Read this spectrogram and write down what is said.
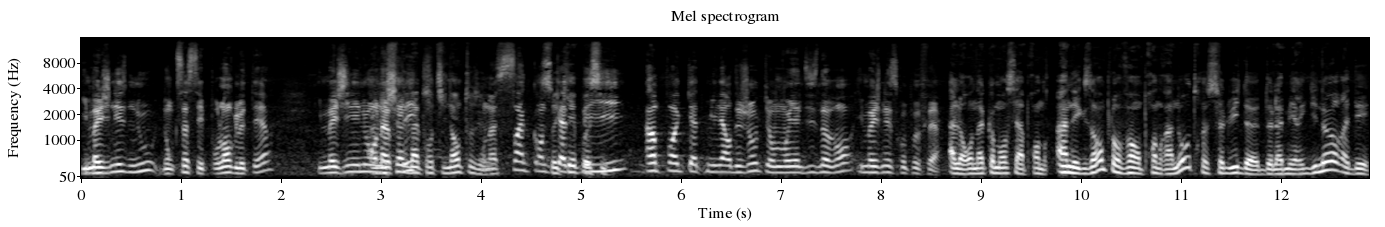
Imaginez-nous, donc ça c'est pour l'Angleterre, Imaginez-nous en Afrique, d'un continent, tout- on a ce 54 qui est pays, possible. 1,4 milliard de gens qui ont en moyenne 19 ans. Imaginez ce qu'on peut faire. Alors on a commencé à prendre un exemple, on va en prendre un autre, celui de, de l'Amérique du Nord et des,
